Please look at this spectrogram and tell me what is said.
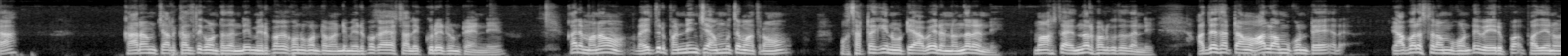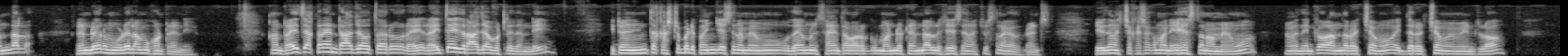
కారం చాలా కల్తీగా ఉంటుందండి మిరపకాయ కొనుక్కుంటామండి మిరపకాయ చాలా ఎక్కువ రేటు ఉంటాయండి. కానీ మనం రైతులు పండించి అమ్మితే మాత్రం ఒక చట్టకి నూట యాభై రెండు వందలండి. మా ఐదు వందలు పలుకుతుందండి. అదే చట్ట వాళ్ళు అమ్ముకుంటే వ్యాపారస్తులు అమ్ముకుంటే వెయ్యి రూపాయలు పదిహేను వందలు రెండు వేలు మూడు వేలు అమ్ముకుంటారండి. కానీ రైతు ఎక్కడైనా రాజు అవుతారు రై రైతే ఇది రాజు అవ్వట్లేదండి. ఇటువంటి ఇంత కష్టపడి పని చేసిన మేము ఉదయం నుంచి సాయంత్రం వరకు మండు టెండాలు చేసిన చూస్తున్నాం కదా ఫ్రెండ్స్ ఈ విధంగా చక్కచక్కమని వేసేస్తున్నాం మేము. మేము ఇంట్లో అందరూ వచ్చాము ఇద్దరు వచ్చాము మేము ఇంట్లో.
